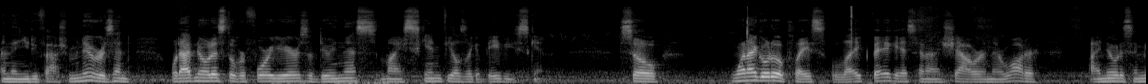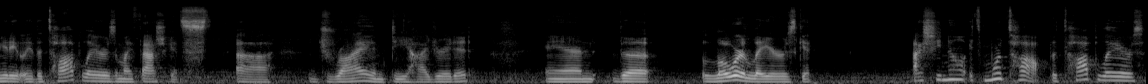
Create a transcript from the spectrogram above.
And then you do fascia maneuvers. And what I've noticed over four years of doing this, my skin feels like a baby's skin. So when I go to a place like Vegas and I shower in their water, I notice immediately the top layers of my fascia get uh, dry and dehydrated, and the lower layers get. Actually, no, it's more top. The top layers,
